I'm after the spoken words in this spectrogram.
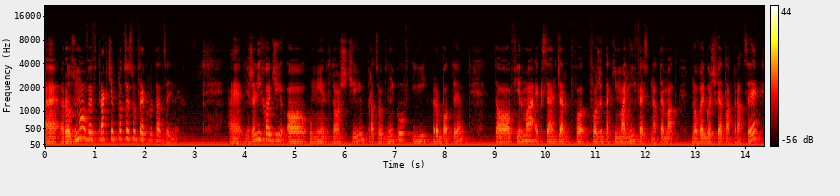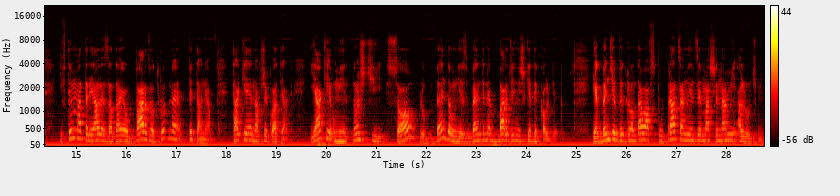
e, rozmowy w trakcie procesów rekrutacyjnych. E, jeżeli chodzi o umiejętności pracowników i roboty, to firma Accenture tworzy taki manifest na temat nowego świata pracy i w tym materiale zadają bardzo trudne pytania. Takie na przykład jak jakie umiejętności są lub będą niezbędne bardziej niż kiedykolwiek? Jak będzie wyglądała współpraca między maszynami a ludźmi?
